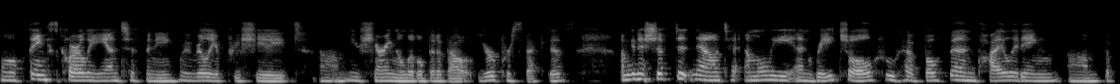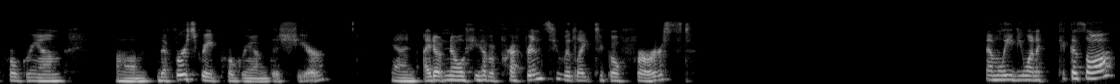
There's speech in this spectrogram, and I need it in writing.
Well, thanks, Carly and Tiffany. We really appreciate um, you sharing a little bit about your perspectives. I'm going to shift it now to Emily and Rachel, who have both been piloting um, the program, um, the first grade program this year. And I don't know if you have a preference who would like to go first. Emily, do you want to kick us off?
